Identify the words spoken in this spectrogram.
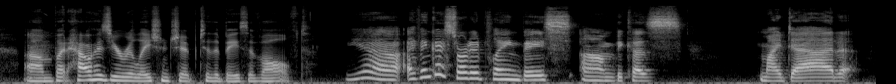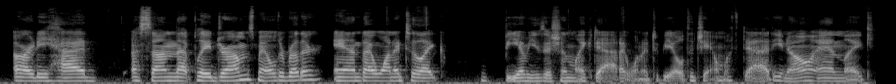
um, but how has your relationship to the bass evolved? Yeah, I think I started playing bass um, because my dad already had a son that played drums, my older brother, and I wanted to like be a musician like dad. I wanted to be able to jam with dad, you know, and like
